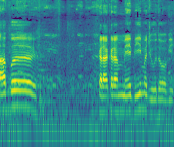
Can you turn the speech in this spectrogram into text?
अब कराक्रम में भी मौजूद होगी।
